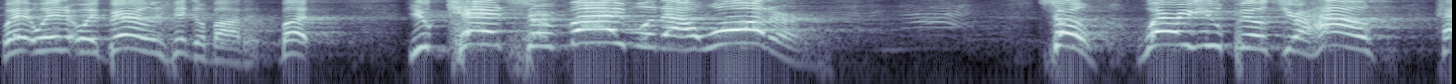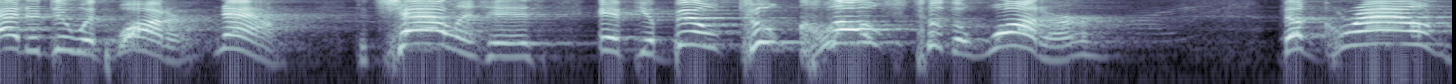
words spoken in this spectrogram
Wait, wait, wait, barely think about it. But you can't survive without water. So, where you built your house had to do with water. Now, the challenge is if you build too close to the water, the ground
